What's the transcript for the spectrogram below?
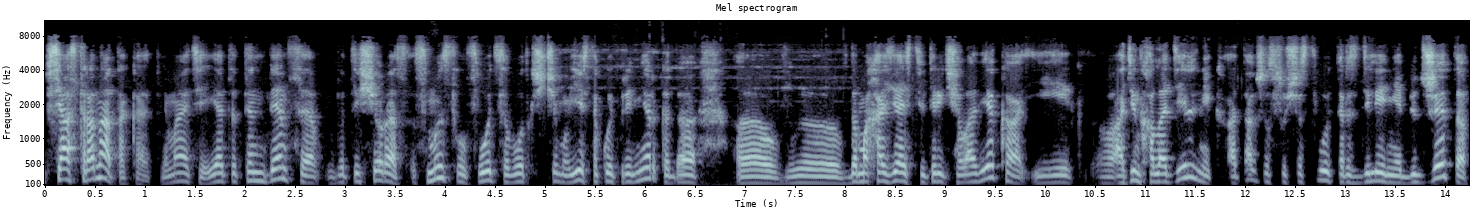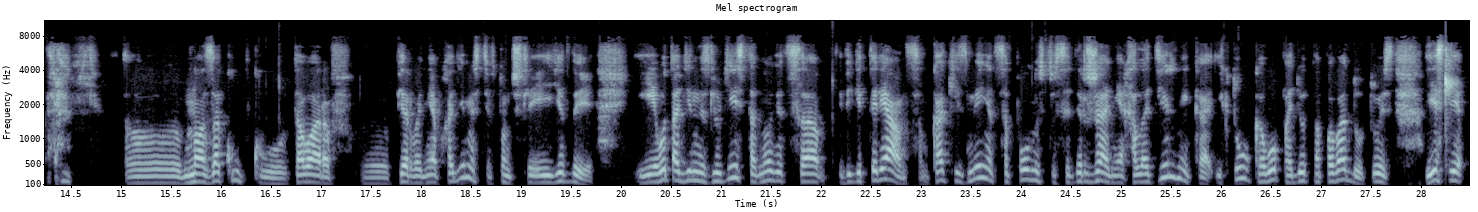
вся страна такая, понимаете, и эта тенденция, вот еще раз, смысл сводится вот к чему. Есть такой пример, когда э, в, в домохозяйстве три человека и один холодильник, а также существует разделение бюджета Э, на закупку товаров э, первой необходимости, в том числе и еды. И вот один из людей становится вегетарианцем. Как изменится полностью содержание холодильника и кто у кого пойдет на поводу. То есть, если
